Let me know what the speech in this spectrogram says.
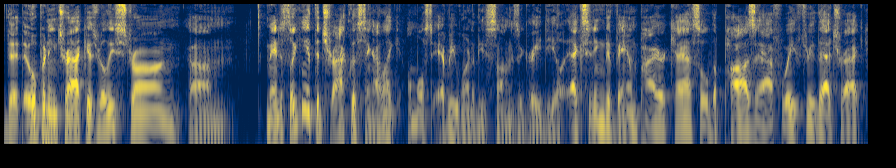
The, the opening track is really strong. Um, man, just looking at the track listing, I like almost every one of these songs a great deal. Exiting the vampire castle, the pause halfway through that track,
